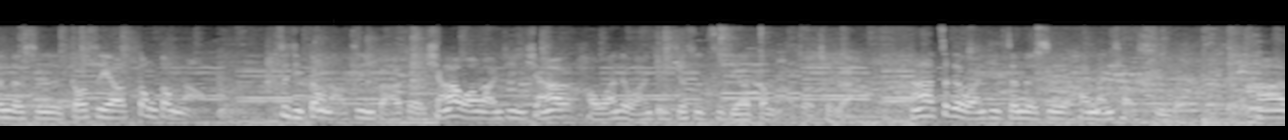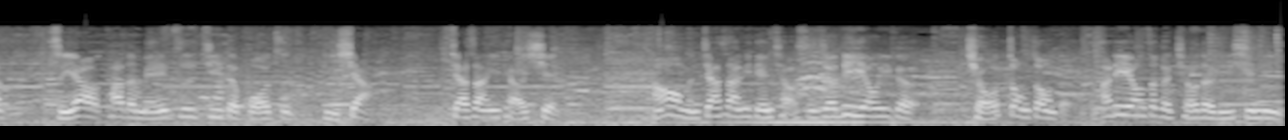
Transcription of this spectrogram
真的是都是要动动脑，自己动脑自己把它做。想要玩玩具，想要好玩的玩具，就是自己要动脑做出来。然后这个玩具真的是还蛮巧思的，它只要它的每一只鸡的脖子底下加上一条线，然后我们加上一点巧思，就利用一个球重重的，它，利用这个球的离心力，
